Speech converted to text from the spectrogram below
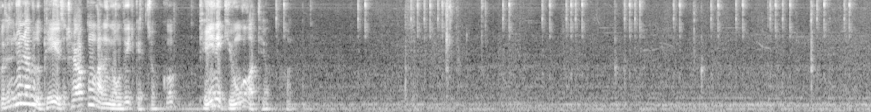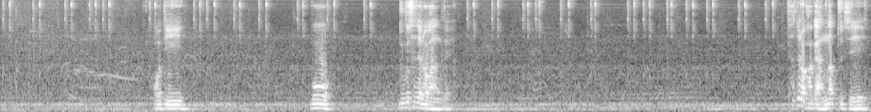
뭐 생존력을 높이기 위해서 철갑공 가는 경우도 있겠죠. 그거 개인의 기호인 것 같아요 그건. 어디? 뭐 누구 찾으러 가는데 찾으러 가게 안 놔두지.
